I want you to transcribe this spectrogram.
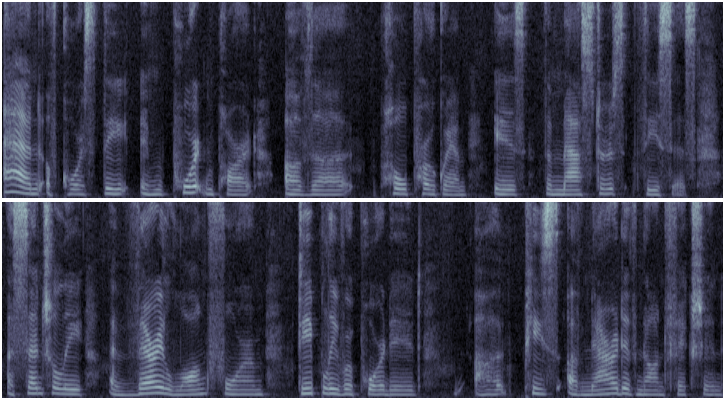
And of course, the important part of the whole program is the master's thesis, essentially a very long form, deeply reported uh, piece of narrative nonfiction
